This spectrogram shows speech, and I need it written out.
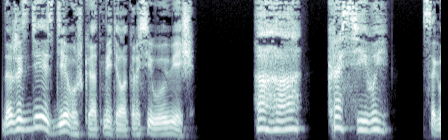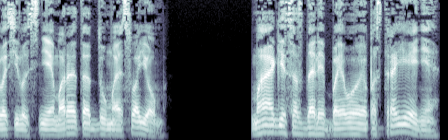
Даже здесь девушка отметила красивую вещь. «Ага, красивый», — согласилась с ней Марета, думая о своем. Маги создали боевое построение,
